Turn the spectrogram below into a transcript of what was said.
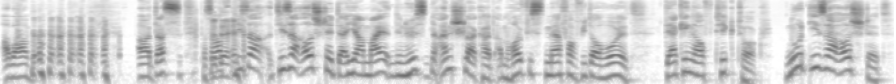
Aber, aber das, pass auf, dieser, dieser Ausschnitt, der hier am den höchsten Anschlag hat, am häufigsten mehrfach wiederholt, der ging auf TikTok. Nur dieser Ausschnitt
